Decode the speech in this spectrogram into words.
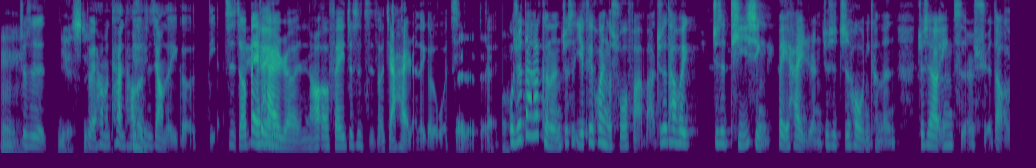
嗯，就是也是对他们探讨的是这样的一个点，指责被害人，然后而非就是指责加害人的一个逻辑。对对对对我觉得大家可能就是也可以换一个说法吧，就是他会就是提醒被害人，就是之后你可能就是要因此而学到，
